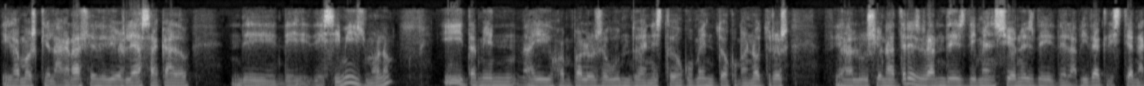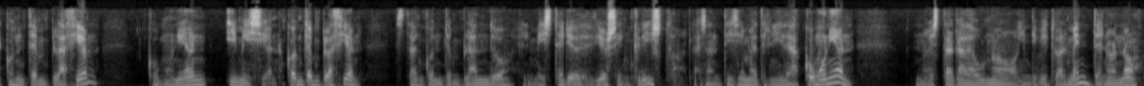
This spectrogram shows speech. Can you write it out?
digamos que la gracia de Dios le ha sacado de, de, sí mismo, ¿no? Y también hay Juan Pablo II en este documento, como en otros, hace alusión a tres grandes dimensiones de, de la vida cristiana. Contemplación, comunión y misión. Contemplación. Están contemplando el misterio de Dios en Cristo, la Santísima Trinidad. Comunión. No está cada uno individualmente, no, no.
